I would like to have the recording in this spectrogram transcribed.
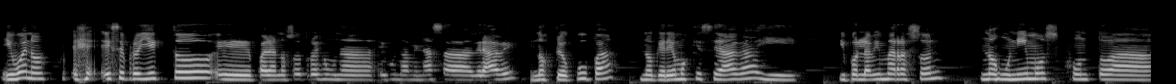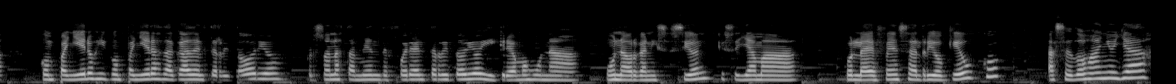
Y bueno, ese proyecto eh, para nosotros es una, es una amenaza grave, nos preocupa, no queremos que se haga y, y, por la misma razón nos unimos junto a compañeros y compañeras de acá del territorio, personas también de fuera del territorio y creamos una, una organización que se llama Por la Defensa del Río Queuco. Hace dos años ya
